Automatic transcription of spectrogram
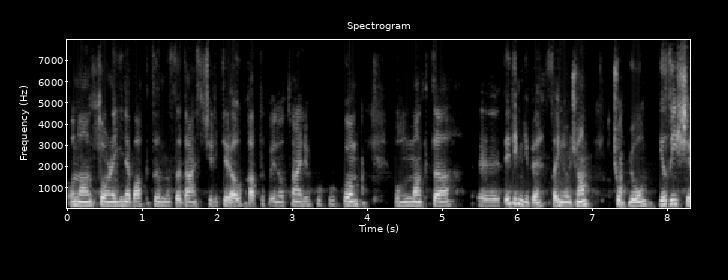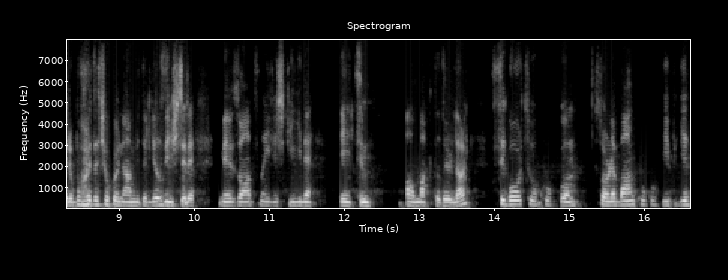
ondan sonra yine baktığımızda ders içerikleri avukatlık ve noterlik hukuku bulunmakta. E, dediğim gibi Sayın Hocam çok yoğun. Yazı işleri bu arada çok önemlidir. Yazı işleri mevzuatına ilişkin yine eğitim almaktadırlar. Sigorta hukuku, sonra bank hukuku gibi,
